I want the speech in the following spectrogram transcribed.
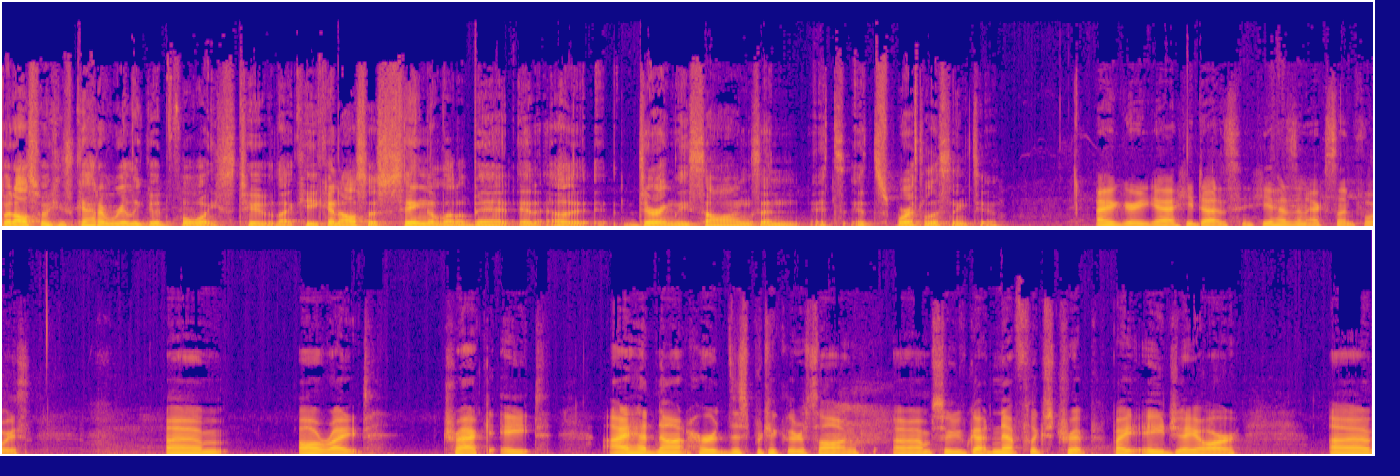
but also he's got a really good voice too. Like he can also sing a little bit in, uh, during these songs, and it's it's worth listening to. I agree. Yeah, he does. He has an excellent voice. Um, all right, track eight. I had not heard this particular song. Um, so you've got Netflix Trip by AJR. Uh,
